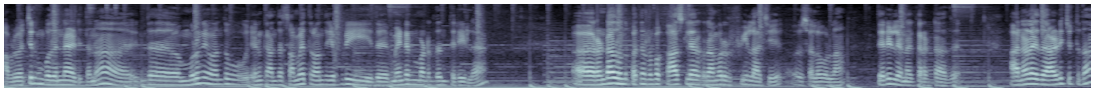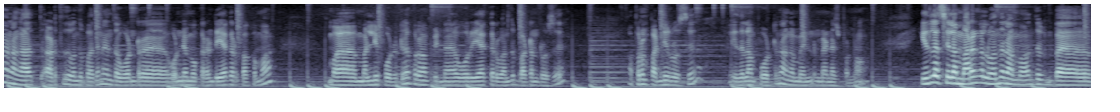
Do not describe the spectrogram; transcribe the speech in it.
அப்படி வச்சுருக்கும் போது என்ன ஆகிடுதுன்னா இந்த முருங்கை வந்து எனக்கு அந்த சமயத்தில் வந்து எப்படி இது மெயின்டைன் பண்ணுறதுன்னு தெரியல. ரெண்டாவது வந்து பார்த்திங்கன்னா ரொம்ப காஸ்ட்லியாக இருக்கிற மாதிரி ஒரு ஃபீல் ஆச்சு ஒரு செலவெல்லாம். தெரியல எனக்கு கரெக்டாக அது. அதனால் இதை அழிச்சிட்டு தான் நாங்கள் அடுத்தது வந்து பார்த்தீங்கன்னா இந்த ஒன்றரை ஒன்றே முக்கால் ரெண்டு ஏக்கர் பக்கமாக ம மல்லி போட்டுட்டு அப்புறம் பின்ன ஒரு ஏக்கர் வந்து பட்டன் ரோஸு அப்புறம் பன்னீர் ரோஸு இதெல்லாம் போட்டு நாங்கள் மென் மேனேஜ் பண்ணோம். இதில் சில மரங்கள் வந்து நம்ம வந்து ப-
